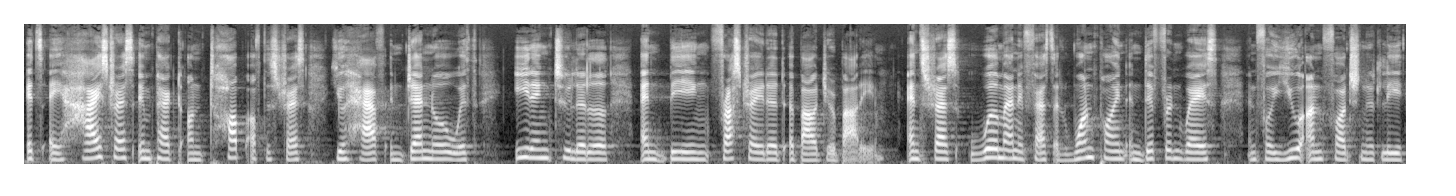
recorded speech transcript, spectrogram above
It's a high stress impact on top of the stress you have in general with eating too little and being frustrated about your body. And stress will manifest at one point in different ways, and for you, unfortunately,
